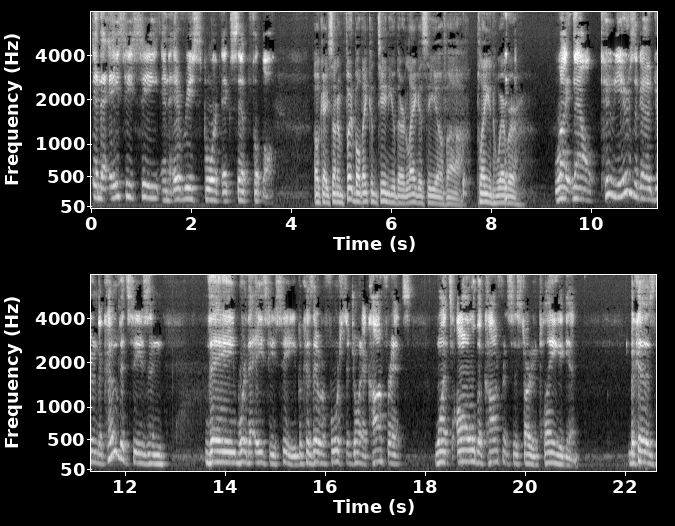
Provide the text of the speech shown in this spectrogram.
in the ACC in every sport except football. Okay, so in football they continue their legacy of uh playing whoever. Right now, two years ago during the COVID season, they were the ACC because they were forced to join a conference once all the conferences started playing again. Because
